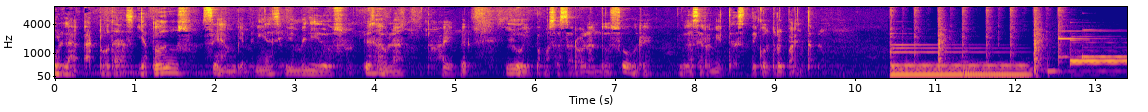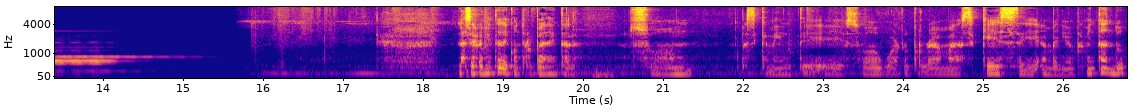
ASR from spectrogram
Hola a todas y a todos, sean bienvenidas y bienvenidos. Les habla Hyper y hoy vamos a estar hablando sobre las herramientas de control parental. Las herramientas de control parental son básicamente software o programas que se han venido implementando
